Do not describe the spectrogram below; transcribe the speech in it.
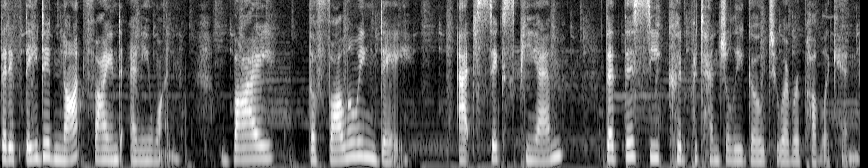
that if they did not find anyone by the following day at 6 p.m., that this seat could potentially go to a Republican.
